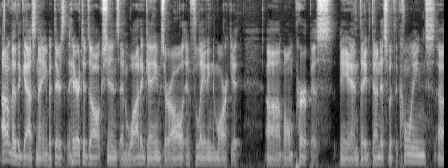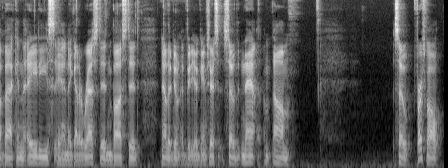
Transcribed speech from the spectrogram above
I don't know the guy's name, but there's Heritage Auctions and Wata Games are all inflating the market um, on purpose, and they've done this with the coins uh, back in the '80s, and they got arrested and busted. Now they're doing it with video games. So now, um, so first of all,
